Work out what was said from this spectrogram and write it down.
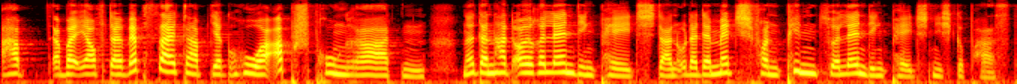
habt, aber ihr auf der Webseite habt ihr hohe Absprungraten, ne, dann hat eure Landingpage dann oder der Match von Pin zur Landingpage nicht gepasst.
